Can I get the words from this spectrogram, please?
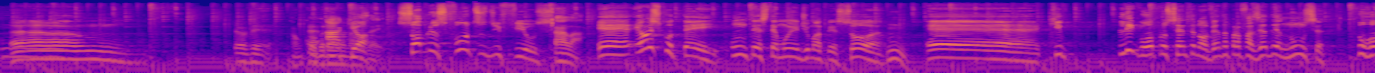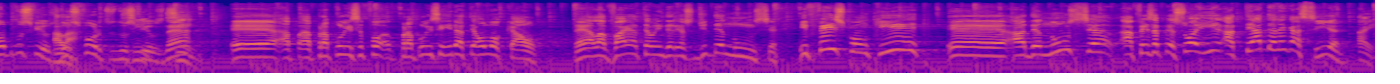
Um, deixa eu ver. Estão cobrando aqui, ó. Aí. Sobre os furtos de fios. Ah lá. É, eu escutei um testemunho de uma pessoa hum. é, que ligou pro 190 para fazer a denúncia do roubo dos fios, ah dos furtos dos sim, fios, né? Sim. É, a, a, pra, polícia, pra polícia ir até o local. Né? Ela vai até o endereço de denúncia e fez com que é, a denúncia a, fez a pessoa ir até a delegacia. Aí,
